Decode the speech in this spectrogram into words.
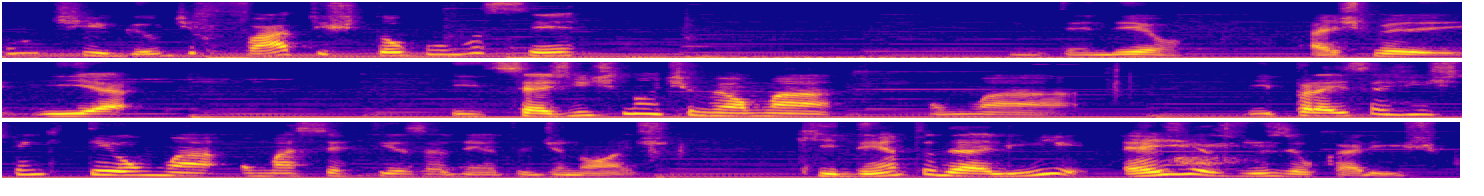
contigo, eu de fato estou com você. Entendeu? As e, a- e se a gente não tiver uma. uma e para isso a gente tem que ter uma, uma certeza dentro de nós. Que dentro dali é Jesus Eucarístico.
